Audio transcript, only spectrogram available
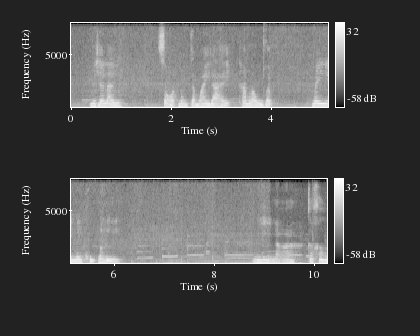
ๆ ไม่ใช่อะไร ซอสมันจะไหม้ได้ ถ้าเราแบบไม่ไม่คลุกมันเลย นี่นะก็คือ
